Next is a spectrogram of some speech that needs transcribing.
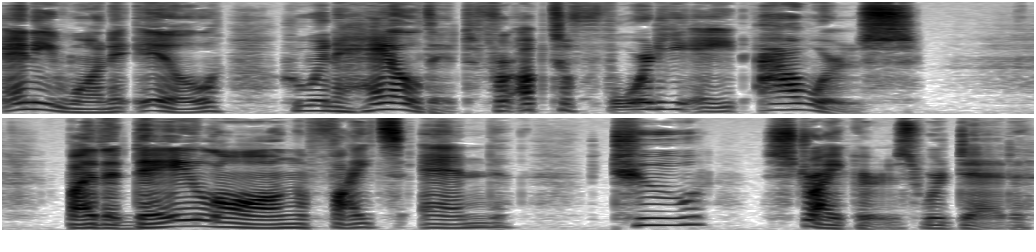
anyone ill who inhaled it for up to 48 hours. By the day long fight's end, two strikers were dead,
